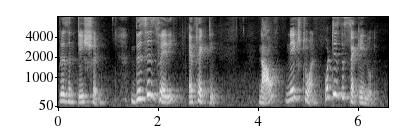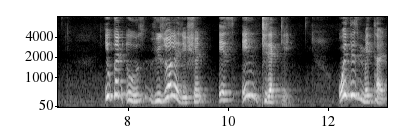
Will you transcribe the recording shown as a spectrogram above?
presentation. This is very effective. Now, next one. What is the second way? You can use visualization is indirectly. With this method,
